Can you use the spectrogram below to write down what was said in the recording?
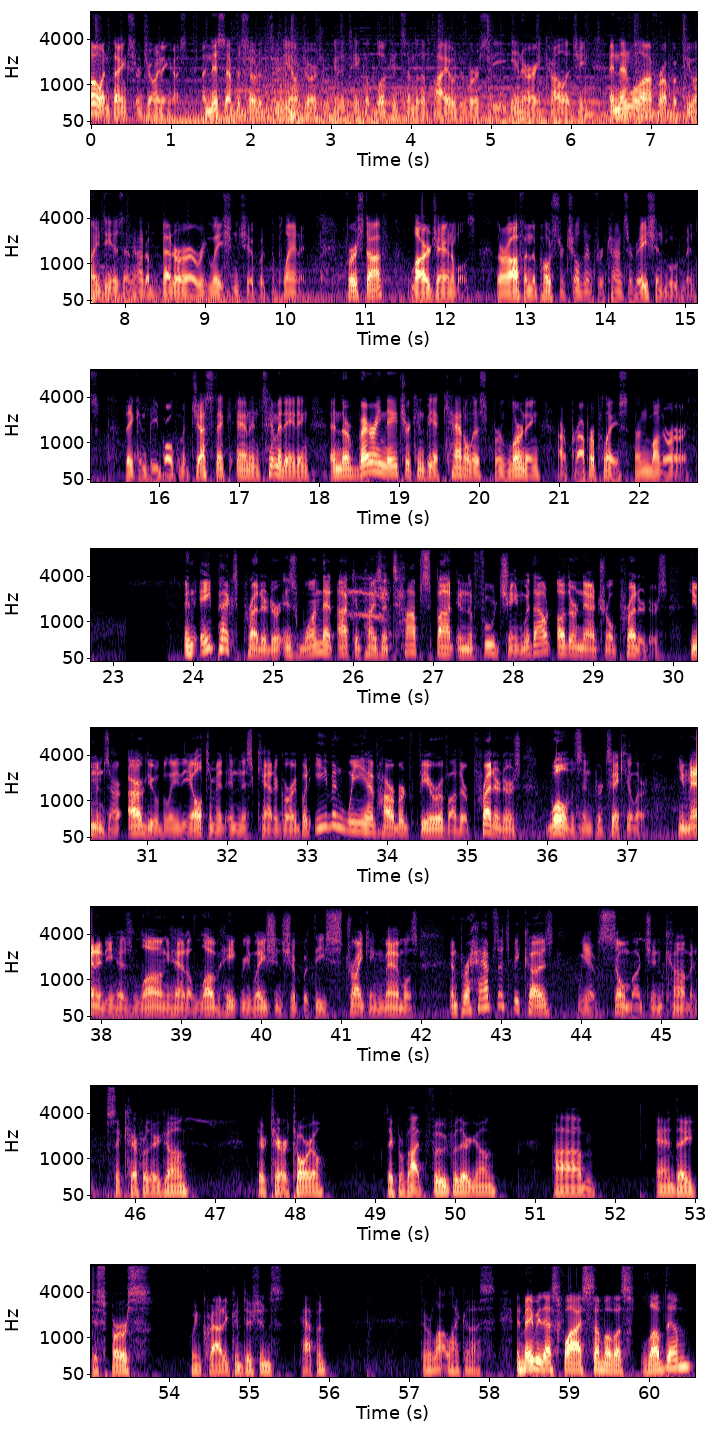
Hello and thanks for joining us. On this episode of To the Outdoors, we're going to take a look at some of the biodiversity in our ecology, and then we'll offer up a few ideas on how to better our relationship with the planet. First off, large animals. They're often the poster children for conservation movements. They can be both majestic and intimidating, and their very nature can be a catalyst for learning our proper place on Mother Earth. An apex predator is one that occupies a top spot in the food chain without other natural predators. Humans are arguably the ultimate in this category, but even we have harbored fear of other predators, wolves in particular. Humanity has long had a love hate relationship with these striking mammals, and perhaps it's because we have so much in common. They care for their young, they're territorial, they provide food for their young, um, and they disperse when crowded conditions happen. They're a lot like us. And maybe that's why some of us love them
